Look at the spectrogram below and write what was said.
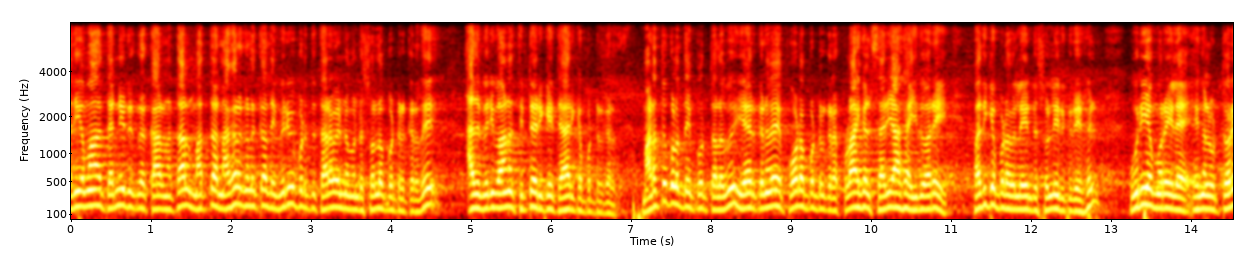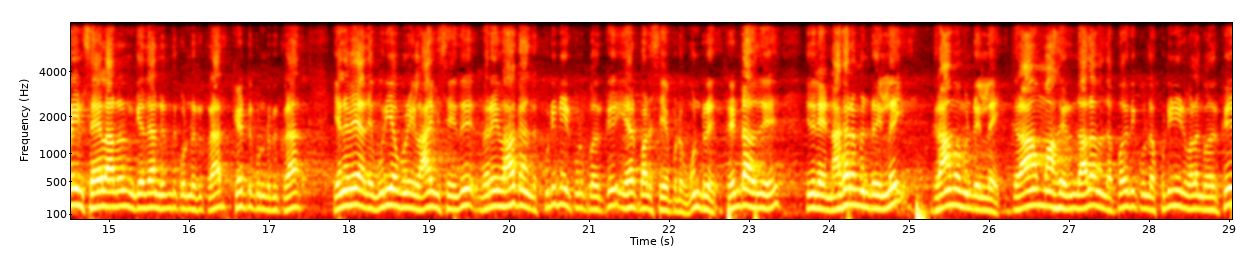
அதிகமாக தண்ணீர் இருக்கிற காரணத்தால் மற்ற நகரங்களுக்கு அதை விரிவுபடுத்தி தர வேண்டும் என்று சொல்லப்பட்டிருக்கிறது. அது விரிவான திட்ட அறிக்கை தயாரிக்கப்பட்டிருக்கிறது. மடத்துக்குளத்தை பொறுத்தளவு ஏற்கனவே போடப்பட்டிருக்கிற குழாய்கள் சரியாக இதுவரை பதிக்கப்படவில்லை என்று சொல்லியிருக்கிறீர்கள். உரிய முறையில் எங்கள் துறையின் செயலாளரும் இங்கே தான் இருந்து கொண்டிருக்கிறார் கேட்டுக்கொண்டிருக்கிறார் எனவே அதை உரிய முறையில் ஆய்வு செய்து விரைவாக அந்த குடிநீர் கொடுப்பதற்கு ஏற்பாடு செய்யப்படும். ஒன்று. ரெண்டாவது இதில் நகரம் என்று இல்லை கிராமம் என்று இல்லை. கிராமமாக இருந்தாலும் அந்த பகுதிக்குள்ள குடிநீர் வழங்குவதற்கு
